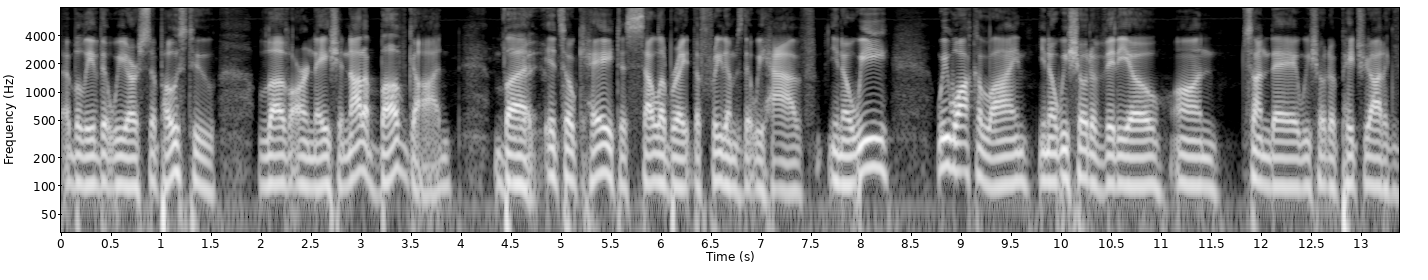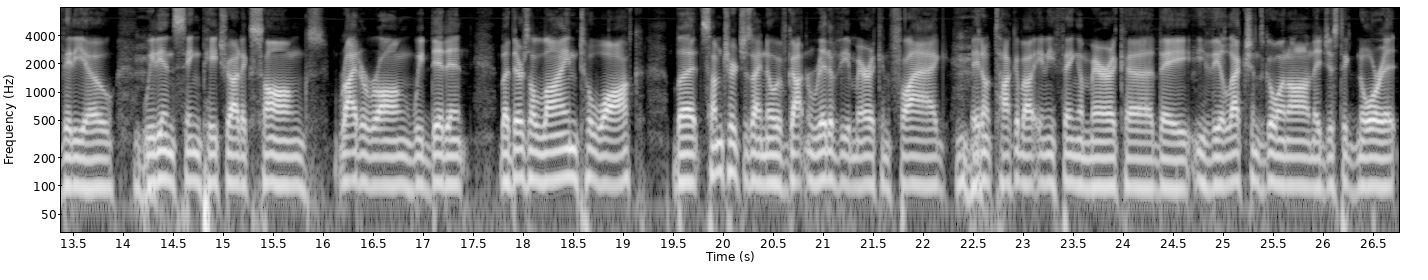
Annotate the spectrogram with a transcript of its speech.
I believe that we are supposed to love our nation, not above God, but Right. it's okay to celebrate the freedoms that we have. You know, we we walk a line. You know, we showed a video on Sunday. We showed a patriotic video. We mm-hmm. didn't sing patriotic songs, right or wrong. We didn't. But there's a line to walk. But some churches I know have gotten rid of the American flag. They don't talk about anything America. They the elections going on, they just ignore it.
